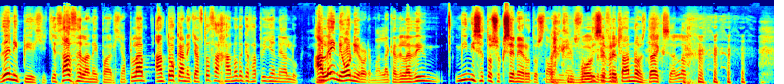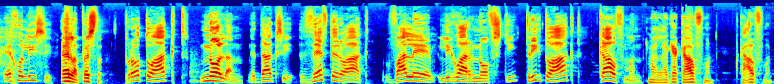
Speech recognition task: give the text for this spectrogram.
δεν υπήρχε και θα ήθελα να υπάρχει. Απλά αν το έκανε και αυτό θα χανόταν και θα πήγαινε αλλού. Αλλά είναι όνειρο ρε μαλάκα. Δηλαδή μην είσαι τόσο ξενέρωτος στα όνειρα. σου. Ακριβώς, Είσαι ρε φίλε. Βρετανός, εντάξει, αλλά... Έχω λύση. Έλα, πες το. Πρώτο act, Νόλαν. Εντάξει. Δεύτερο act, βάλε λίγο Αρνόφσκι. Τρίτο act, Κάουφμαν. Μαλάκα Κάουφμαν. Κάουφμαν.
